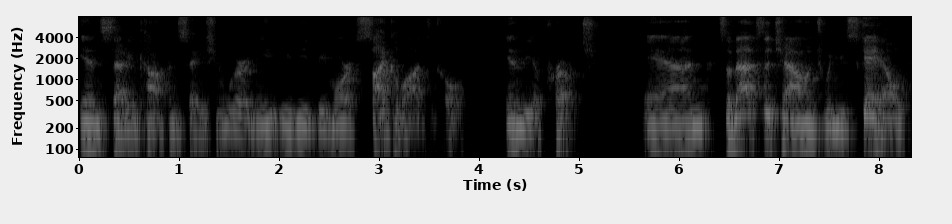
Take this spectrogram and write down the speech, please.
in setting compensation, where need, we need to be more psychological in the approach. And so that's the challenge when you scale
